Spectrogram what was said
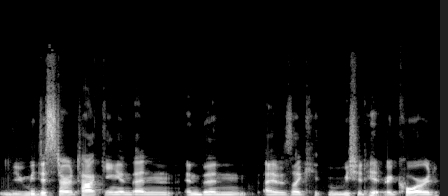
we just started talking, and then and then I was like, we should hit record.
